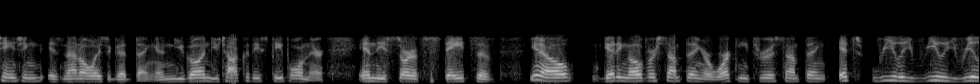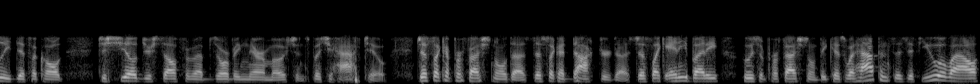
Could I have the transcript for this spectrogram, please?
changing is not always a good thing. And you go and you talk with these people, and they're in these sort of states of you know getting over something or working through something. It's really, really, really difficult to shield yourself from absorbing their emotions, but you have to, just like a professional does, just like a doctor does, just like anybody who's a professional. Because what happens is if you allow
